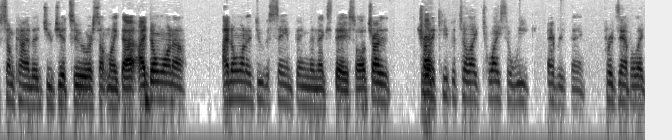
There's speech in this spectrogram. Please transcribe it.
some kind of jujitsu or something like that. I don't want to I don't want to do the same thing the next day. So I'll try to try yeah. to keep it to like twice a week everything. For example, like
